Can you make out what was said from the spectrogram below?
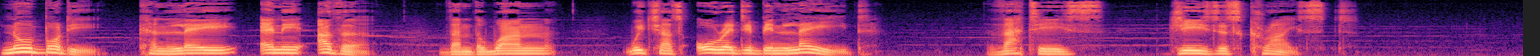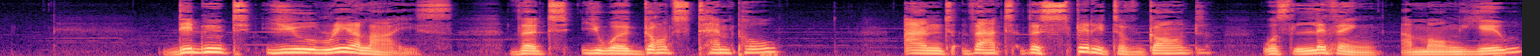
nobody can lay any other than the one which has already been laid, that is, Jesus Christ. Didn't you realize that you were God's temple and that the Spirit of God was living among you?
